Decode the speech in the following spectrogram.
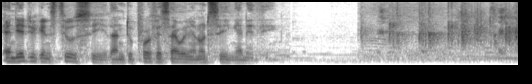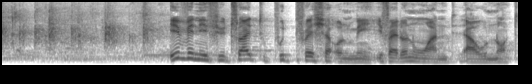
And yet you can still see than to prophesy when you're not seeing anything. Even if you try to put pressure on me, if I don't want, I will not.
